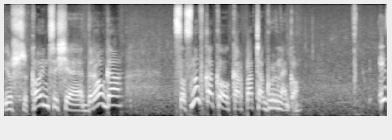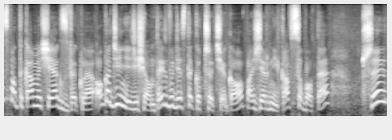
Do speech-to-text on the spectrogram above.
już kończy się droga, Sosnówka koło Karpacza Górnego. Spotykamy się jak zwykle o godzinie 10, 23 października w sobotę przy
